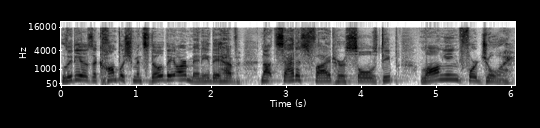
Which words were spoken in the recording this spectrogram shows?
Lydia's accomplishments, though they are many, they have not satisfied her soul's deep longing for joy,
